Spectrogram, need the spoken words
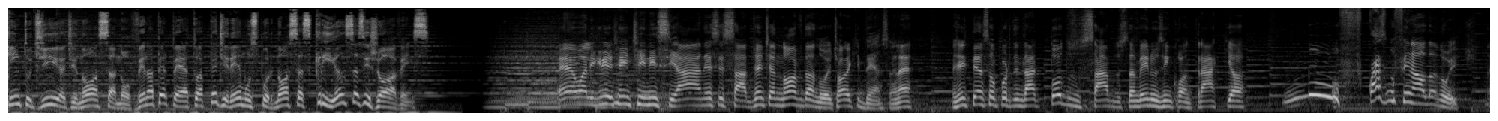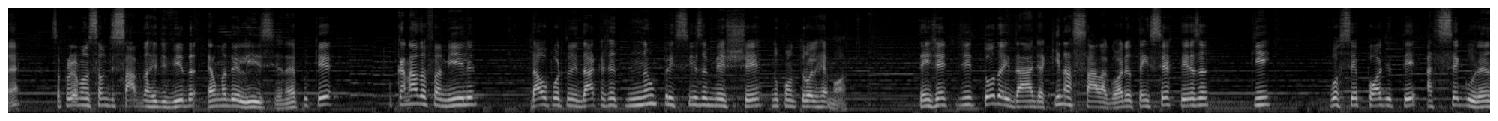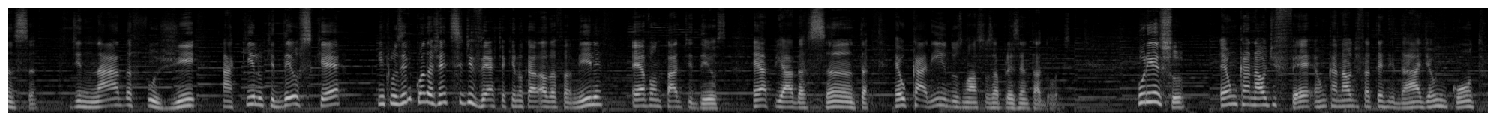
quinto dia de nossa novena perpétua, pediremos por nossas crianças e jovens. É uma alegria a gente iniciar nesse sábado. Gente, é nove da noite, olha que benção, né? A gente tem essa oportunidade todos os sábados também nos encontrar aqui, ó, no, quase no final da noite, né? Essa programação de sábado na Rede Vida é uma delícia, né? Porque o canal da família dá a oportunidade que a gente não precisa mexer no controle remoto. Tem gente de toda a idade aqui na sala agora, eu tenho certeza que você pode ter a segurança de nada fugir aquilo que Deus quer, inclusive quando a gente se diverte aqui no canal da família, é a vontade de Deus, é a piada santa, é o carinho dos nossos apresentadores. Por isso, é um canal de fé, é um canal de fraternidade, é um encontro.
